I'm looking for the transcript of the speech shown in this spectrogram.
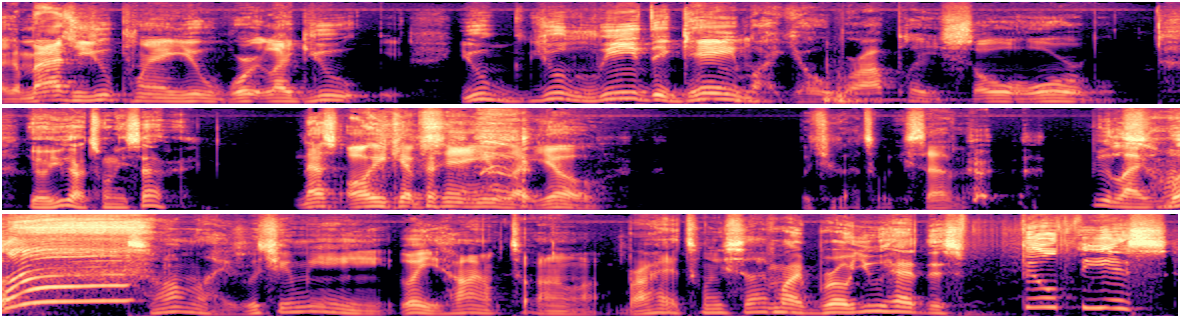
Like imagine you playing your work like you you you leave the game like yo bro I played so horrible Yo, you got 27. and that's all he kept saying he was like yo but you got 27 You like, So- what? so I'm like what you mean wait how I'm talking about bro I had 27 I'm like, bro, you had this filthiest,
